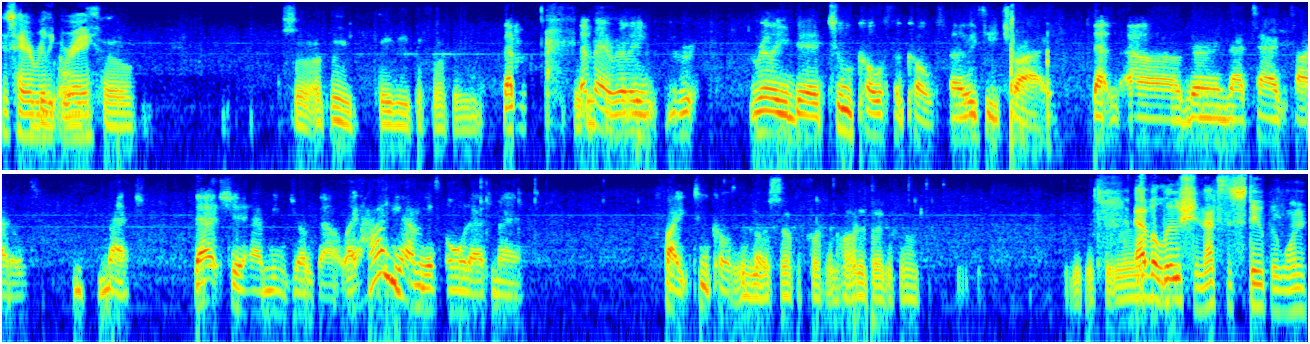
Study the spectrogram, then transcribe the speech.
His hair really Dude gray. as hell. So I think they need to fucking. That- That man really, re- really did two coast to coast. At least he tried that uh, during that tag titles match. That shit had me joked out. Like, how you having this old ass man fight two coast to coast? yourself a fucking heart attack if you don't get this shit right. Evolution. That's the stupid one.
